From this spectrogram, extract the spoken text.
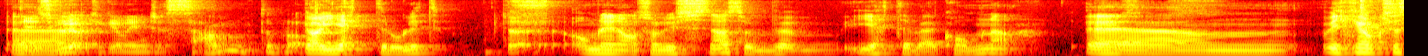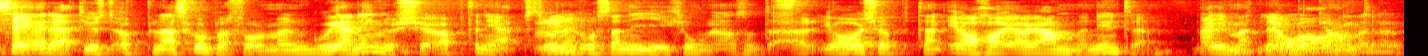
Det Eh, skulle jag tycka var intressant att prata Ja, jätteroligt. Om det är någon som lyssnar så jättevälkomna. Ehm, vi kan också säga det att just öppna skolplattformen, gå gärna in och köp den i App Store. Mm. Den kostar 9 kronor och sånt där. Jag har köpt den. Jag, har, jag använder ju inte den. Nej, I och med att mina jag barn inte... den.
